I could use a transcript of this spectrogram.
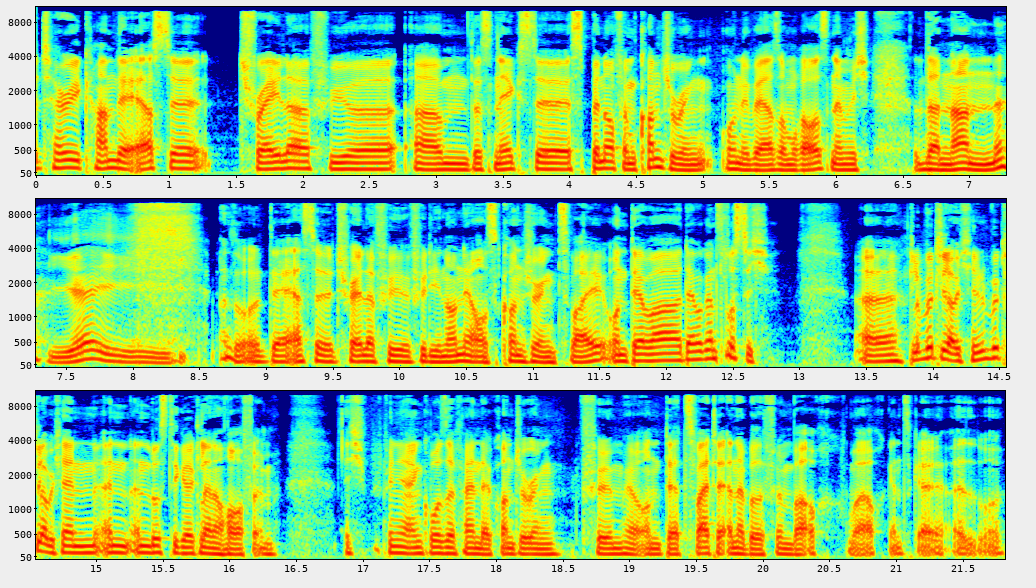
Hereditary kam der erste Trailer für ähm, das nächste Spin-off im Conjuring-Universum raus, nämlich The Nun. Yay! Also der erste Trailer für, für die Nonne aus Conjuring 2 und der war, der war ganz lustig. Äh, wird, glaube ich, wird, glaub ich ein, ein, ein lustiger kleiner Horrorfilm. Ich bin ja ein großer Fan der Conjuring-Filme und der zweite Annabelle-Film war auch, war auch ganz geil. Also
